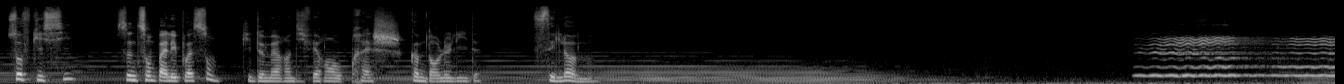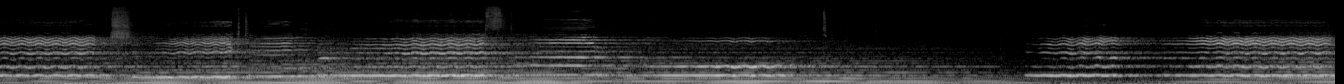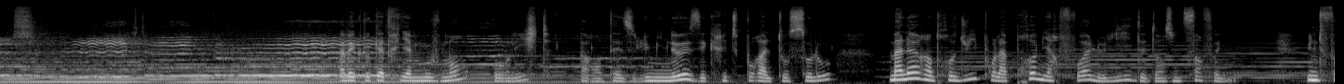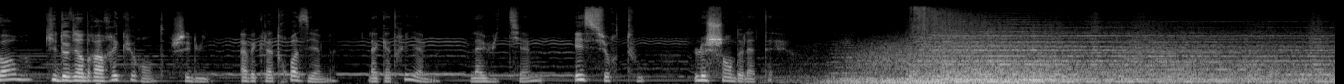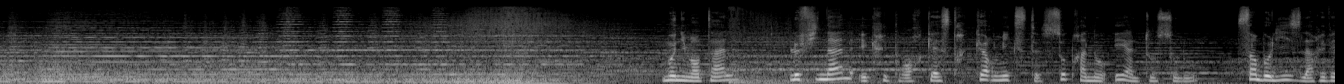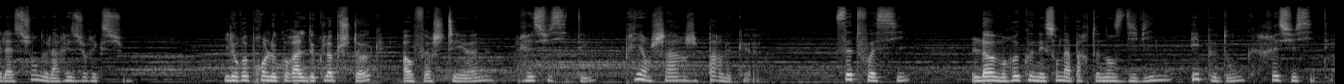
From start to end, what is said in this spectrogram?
Sauf qu'ici, ce ne sont pas les poissons qui demeurent indifférents aux prêches, comme dans le lead. c'est l'homme. Avec le quatrième mouvement, Urlicht, parenthèse lumineuse écrite pour alto solo, Mahler introduit pour la première fois le lead dans une symphonie. Une forme qui deviendra récurrente chez lui, avec la troisième, la quatrième, la huitième et surtout le chant de la terre. Monumental, le final, écrit pour orchestre, chœur mixte, soprano et alto solo, symbolise la révélation de la résurrection. Il reprend le choral de Klopstock, Auferstehen, ressuscité, pris en charge par le chœur. Cette fois-ci, l'homme reconnaît son appartenance divine et peut donc ressusciter.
